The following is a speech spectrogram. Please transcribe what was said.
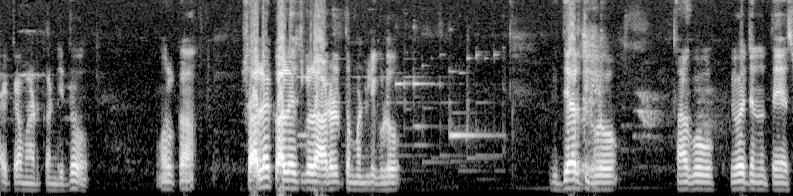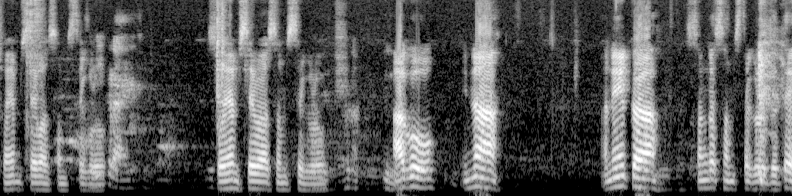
ಆಯ್ಕೆ ಮಾಡ್ಕೊಂಡಿದ್ದು, ಮೂಲಕ ಶಾಲೆ, ಕಾಲೇಜುಗಳ, ಆಡಳಿತ ಮಂಡಳಿಗಳು, ವಿದ್ಯಾರ್ಥಿಗಳು ಹಾಗೂ ಯುವಜನತೆ ಸ್ವಯಂ ಸೇವಾ ಸಂಸ್ಥೆಗಳು, ಸ್ವಯಂ ಸೇವಾ ಸಂಸ್ಥೆಗಳು ಹಾಗೂ ಇನ್ನ ಅನೇಕ ಸಂಘ ಸಂಸ್ಥೆಗಳ ಜೊತೆ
